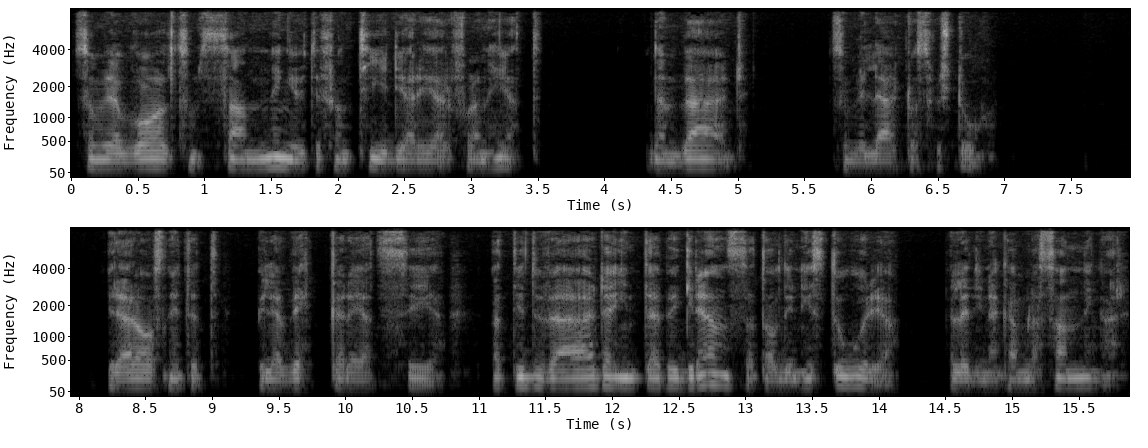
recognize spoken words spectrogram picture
som vi har valt som sanning utifrån tidigare erfarenhet. Den värld som vi lärt oss förstå. I det här avsnittet vill jag väcka dig att se att ditt värde inte är begränsat av din historia eller dina gamla sanningar.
